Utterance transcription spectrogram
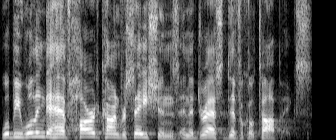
will be willing to have hard conversations and address difficult topics.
